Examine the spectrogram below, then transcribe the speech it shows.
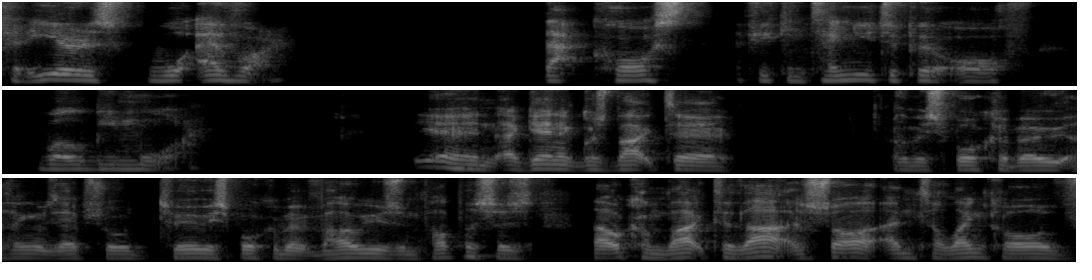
careers, whatever. That cost, if you continue to put it off, will be more. Yeah, and again, it goes back to when we spoke about, I think it was episode two, we spoke about values and purposes. That'll come back to that as sort of interlink of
